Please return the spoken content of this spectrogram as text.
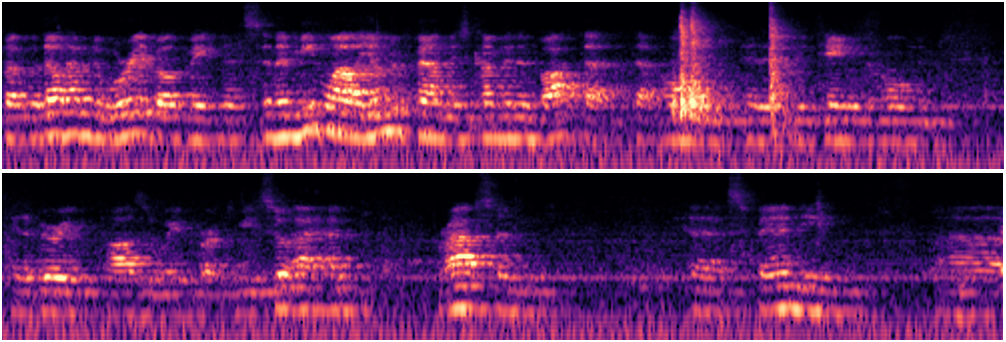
but without having to worry about maintenance. And then meanwhile, younger families come in and bought that, that home and is maintaining the home in, in a very positive way for our community. So I, I, perhaps I'm uh, expanding, uh,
